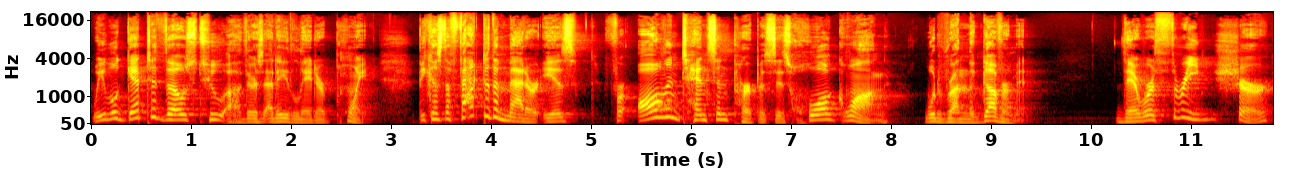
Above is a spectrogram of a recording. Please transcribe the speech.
we will get to those two others at a later point, because the fact of the matter is, for all intents and purposes, Huo Guang would run the government. There were three, sure,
